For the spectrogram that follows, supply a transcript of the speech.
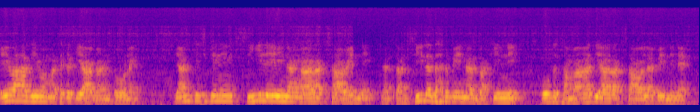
ඒ වගේම මතක තියාගන්න ඕනේ යම් කිසි කෙනෙක් සීලේ නම් ආරක්ෂා වෙන්නේ නැත්නම් සීල ධර්මේ නම් රකින්නේ ඔහුට සමාධි ආරක්ෂාව ලැබෙන්නේ නැහැ.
